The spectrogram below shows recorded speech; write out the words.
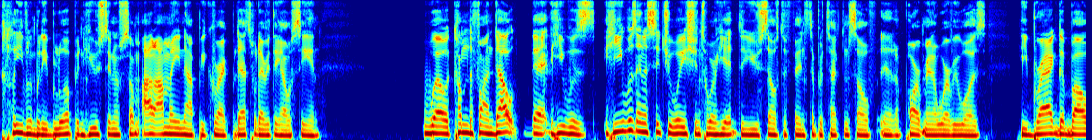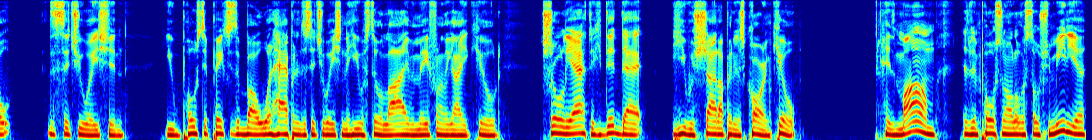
Cleveland, but he blew up in Houston or something. I, I may not be correct, but that's what everything I was seeing well, come to find out that he was he was in a situation to where he had to use self defense to protect himself in an apartment or wherever he was. He bragged about the situation. He posted pictures about what happened in the situation that he was still alive and made fun of the guy he killed. Shortly after he did that, he was shot up in his car and killed. His mom has been posting all over social media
